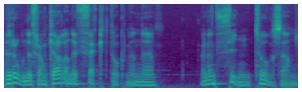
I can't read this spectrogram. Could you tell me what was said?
beroendeframkallande effekt dock. Men, eh, men en fin, tung sömn.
